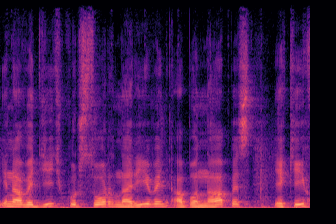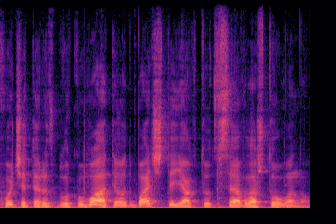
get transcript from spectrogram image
і наведіть курсор на рівень або напис, який хочете розблокувати. От бачите, як тут все влаштовано.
